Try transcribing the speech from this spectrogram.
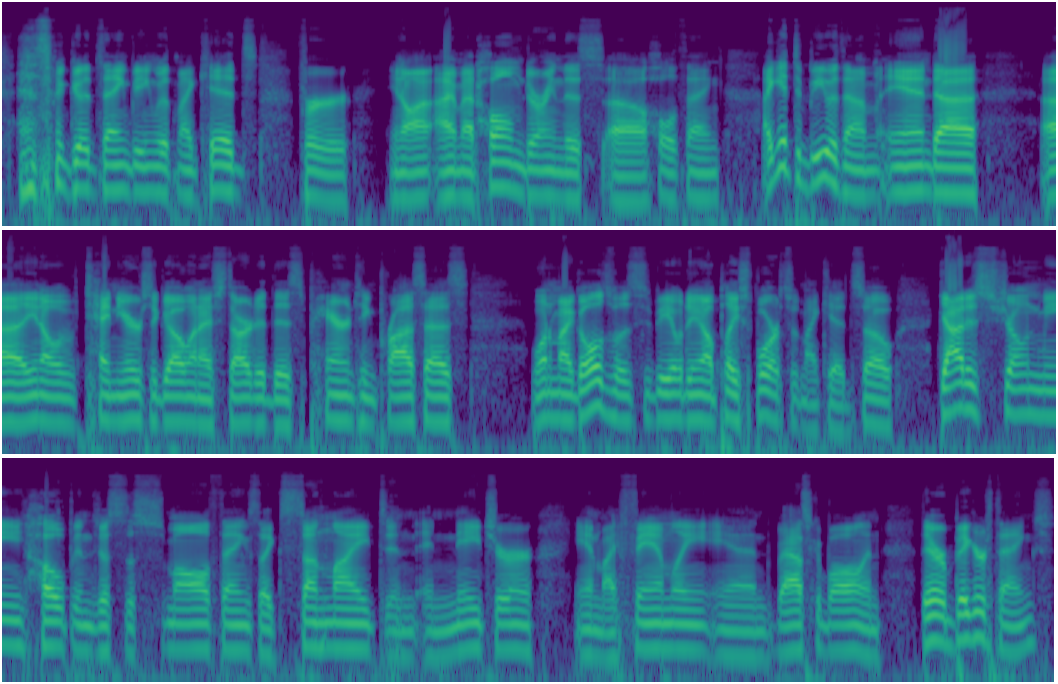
as a good thing being with my kids for you know I, am at home during this uh, whole thing. I get to be with them, and uh, uh, you know, 10 years ago when I started this parenting process, one of my goals was to be able to you know play sports with my kids. So God has shown me hope in just the small things like sunlight and, and nature and my family and basketball, and there are bigger things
